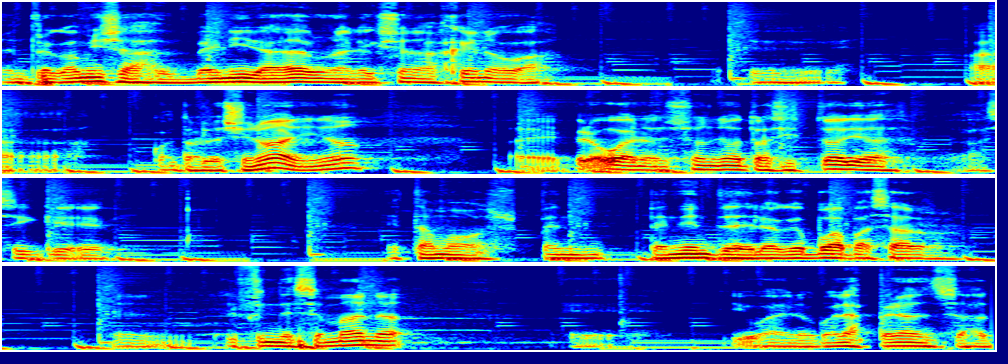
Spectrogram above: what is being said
entre comillas, venir a dar una lección a Génova eh, contra los Genoani, ¿no? Eh, pero bueno, son otras historias, así que estamos pendientes de lo que pueda pasar en el fin de semana. Y bueno, con la esperanza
